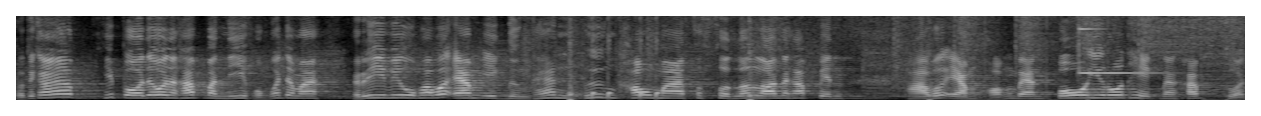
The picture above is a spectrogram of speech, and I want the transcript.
สวัสดีครับฮิปโปเดโอนะครับ วันนี้ผมก็จะมารีวิว Power Amp อีกหนึ่งแท่นเพิ่งเข้ามาสดๆร้อนๆนะครับ เป็น Power Amp ของแบรนด์ p o y r o t e c นะครับ ส่วน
